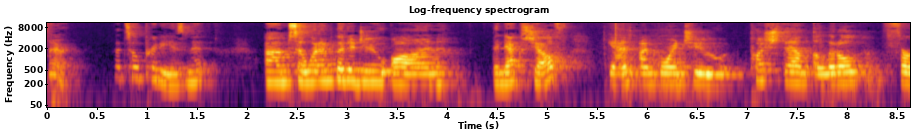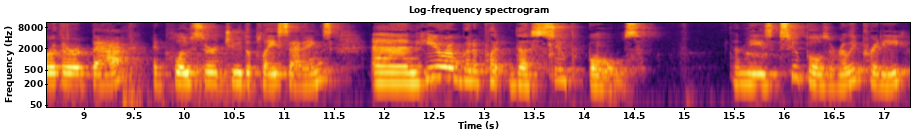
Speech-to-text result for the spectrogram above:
There, that's so pretty, isn't it? Um, so what I'm gonna do on the next shelf, again, I'm going to push them a little further back and closer to the play settings. And here I'm gonna put the soup bowls. And these soup bowls are really pretty.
